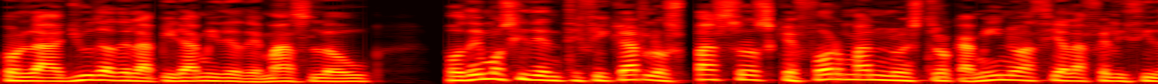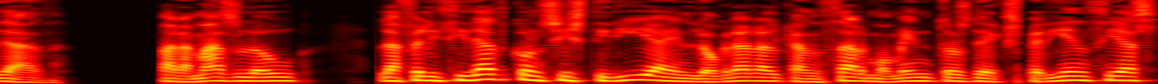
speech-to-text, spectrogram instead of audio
Con la ayuda de la pirámide de Maslow, podemos identificar los pasos que forman nuestro camino hacia la felicidad. Para Maslow, la felicidad consistiría en lograr alcanzar momentos de experiencias,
